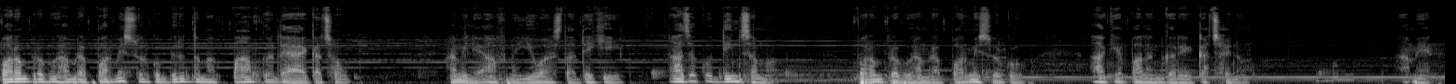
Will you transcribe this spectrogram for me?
परमप्रभु हाम्रा परमेश्वरको विरुद्धमा पाप गर्दै आएका छौँ। हामीले आफ्नो युवावस्थादेखि आजको दिनसम्म परमप्रभु हाम्रा परमेश्वरको आज्ञा पालन गरेका छैनौँ। आमेन।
